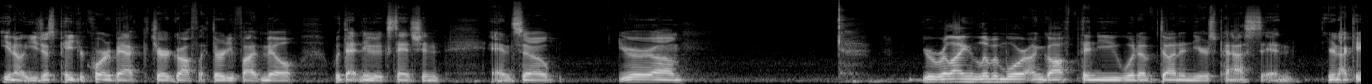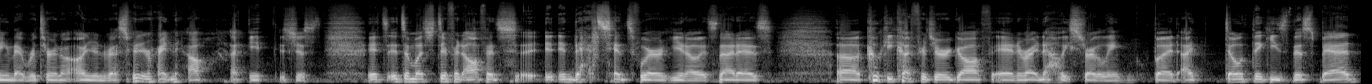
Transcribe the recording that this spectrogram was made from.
you know, you just paid your quarterback Jared Goff like 35 mil with that new extension, and so you're um, you're relying a little bit more on Goff than you would have done in years past, and you're not getting that return on your investment right now. I mean, it's just it's it's a much different offense in that sense where you know it's not as uh, cookie cut for Jared Goff, and right now he's struggling. But I don't think he's this bad,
